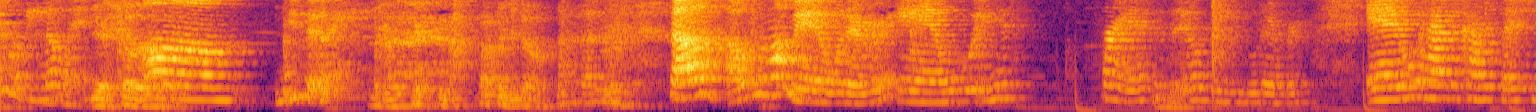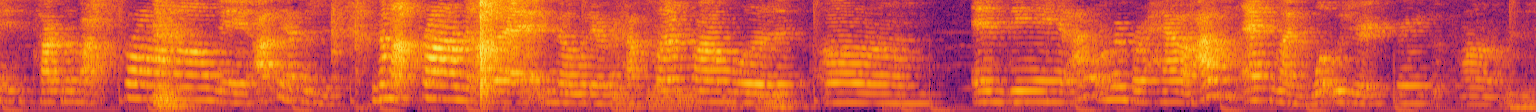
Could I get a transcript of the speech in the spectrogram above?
People be knowing. Yeah, tell us. Um, you said. no. So I was, I was with my man or whatever, and we were with his friends, his LBs, whatever. And we were having a conversation, just talking about prom, and I think I told you, this. talking about prom and all that, you know, whatever, how fun prom was. Um, and then I don't remember how. I was just asking like, what was your experience with prom? Mhm.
